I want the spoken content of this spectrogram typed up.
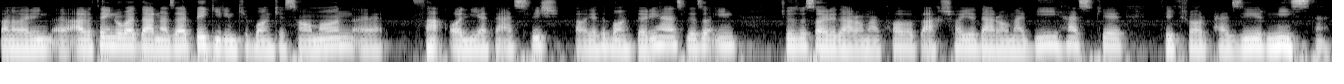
بنابراین البته این رو باید در نظر بگیریم که بانک سامان فعالیت اصلیش فعالیت بانکداری هست. لذا این جزء سایر درآمدها و بخشهای درآمدی هست که تکرار پذیر نیستند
